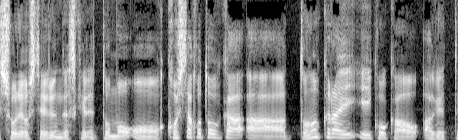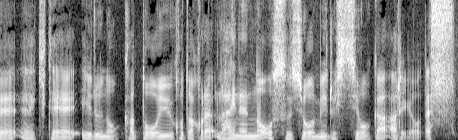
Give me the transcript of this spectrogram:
奨励をしているんですけれどもこうしたことがどのくらい効果を上げてきているのかということはこれ来年の数字を見る必要があるようです。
